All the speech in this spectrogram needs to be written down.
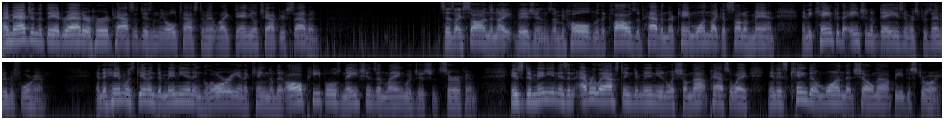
I imagine that they had read or heard passages in the Old Testament like Daniel chapter 7. It says, I saw in the night visions, and behold, with the clouds of heaven there came one like a son of man. And he came to the Ancient of Days and was presented before him. And to him was given dominion and glory and a kingdom, that all peoples, nations, and languages should serve him. His dominion is an everlasting dominion which shall not pass away, and his kingdom one that shall not be destroyed.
